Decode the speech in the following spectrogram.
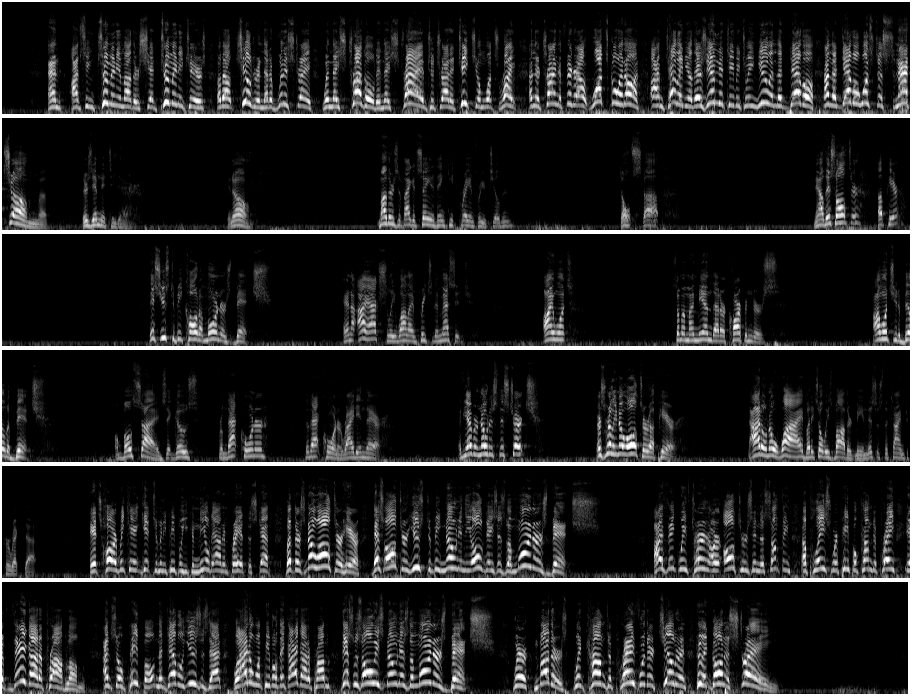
and I've seen too many mothers shed too many tears about children that have went astray when they struggled and they strived to try to teach them what's right and they're trying to figure out what's going on. I'm telling you, there's enmity between you and the devil, and the devil wants to snatch them. There's enmity there. You know, mothers, if I could say anything, keep praying for your children. Don't stop. Now, this altar up here, this used to be called a mourner's bench. And I actually, while I'm preaching the message, I want some of my men that are carpenters I want you to build a bench on both sides that goes from that corner to that corner right in there. Have you ever noticed this church? There's really no altar up here. Now, I don't know why, but it's always bothered me, and this is the time to correct that. It's hard. We can't get too many people. You can kneel down and pray at the steps, but there's no altar here. This altar used to be known in the old days as the mourner's bench. I think we've turned our altars into something, a place where people come to pray if they got a problem. And so people, and the devil uses that, well, I don't want people to think I got a problem. This was always known as the mourner's bench where mothers would come to pray for their children who had gone astray.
